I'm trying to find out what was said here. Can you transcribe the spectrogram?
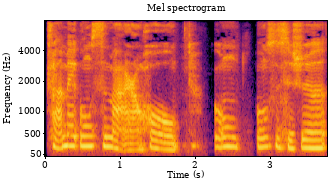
传媒公司嘛，然后公公司其实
